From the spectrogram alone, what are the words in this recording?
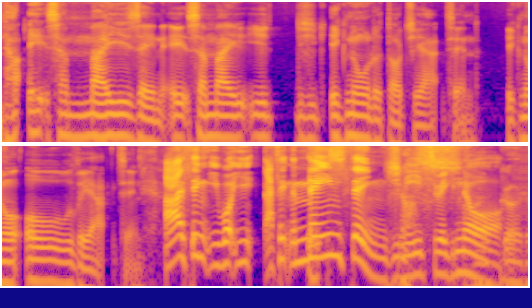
No, it's amazing. It's amazing. You, you ignore the dodgy acting. Ignore all the acting. I think you what you I think the main It's thing you need to ignore so good.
